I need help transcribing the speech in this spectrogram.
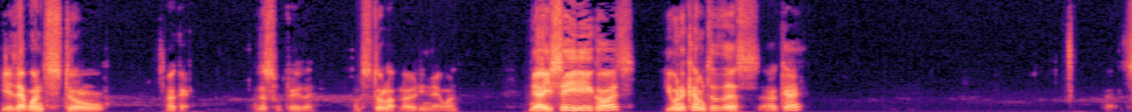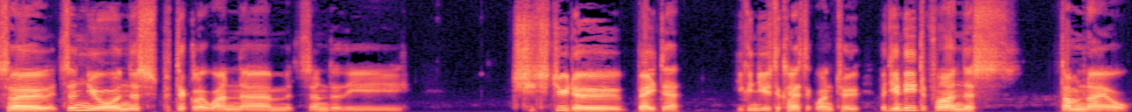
Yeah, that one's still... Okay. This will do, though. I'm still uploading that one. Now, you see here, guys? You want to come to this, okay? So, it's in your, in this particular one, um, it's under the Studio Beta you can use the classic one too, but you need to find this thumbnail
